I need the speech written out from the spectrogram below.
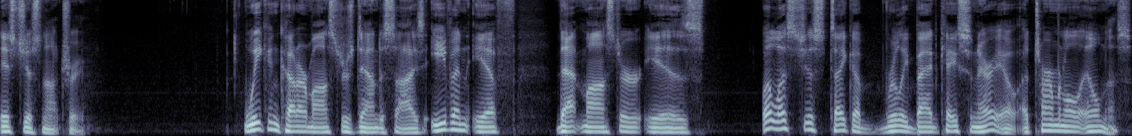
It's just not true. We can cut our monsters down to size even if that monster is, well, let's just take a really bad case scenario a terminal illness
